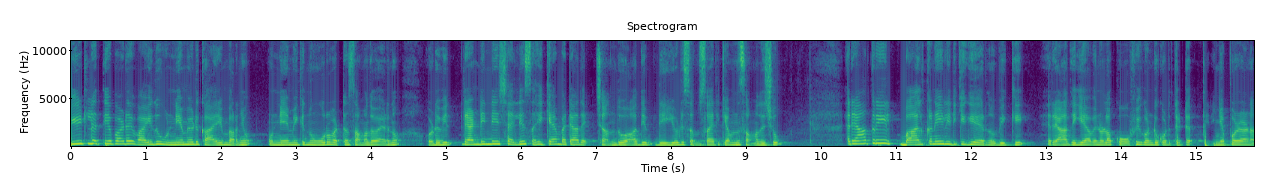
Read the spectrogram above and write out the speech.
വീട്ടിലെത്തിയപാടെ വൈദു ഉണ്ണിയമ്മയോട് കാര്യം പറഞ്ഞു. ഉണ്ണിയമ്മയ്ക്ക് നൂറുവട്ടം സമ്മതമായിരുന്നു. ഒടുവിൽ രണ്ടിന്റെയും ശല്യം സഹിക്കാൻ പറ്റാതെ ചന്തു ആദ്യം ദേയോട് സംസാരിക്കാമെന്ന് സമ്മതിച്ചു. രാത്രിയിൽ ബാൽക്കണിയിൽ ഇരിക്കുകയായിരുന്നു വിക്കി. രാധിക അവനുള്ള കോഫി കൊണ്ടു കൊടുത്തിട്ട് തിരിഞ്ഞപ്പോഴാണ്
